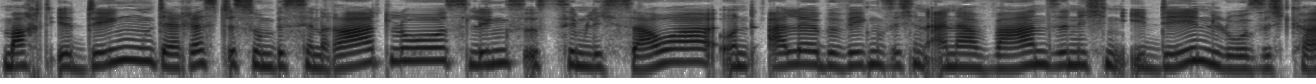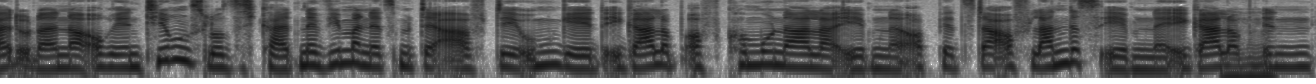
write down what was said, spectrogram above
macht ihr Ding, der Rest ist so ein bisschen ratlos, links ist ziemlich sauer und alle bewegen sich in einer wahnsinnigen Ideenlosigkeit oder einer Orientierungslosigkeit, ne, wie man jetzt mit der AfD umgeht, egal ob auf kommunaler Ebene, ob jetzt da auf Landesebene, egal ob mhm. in,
